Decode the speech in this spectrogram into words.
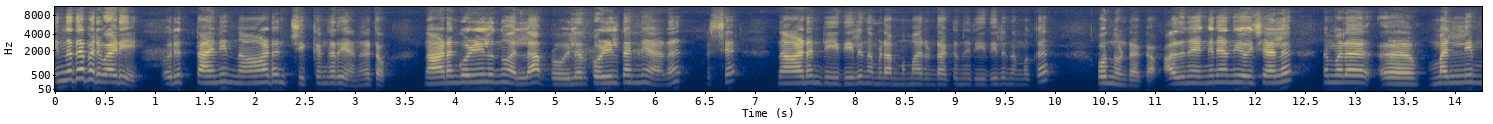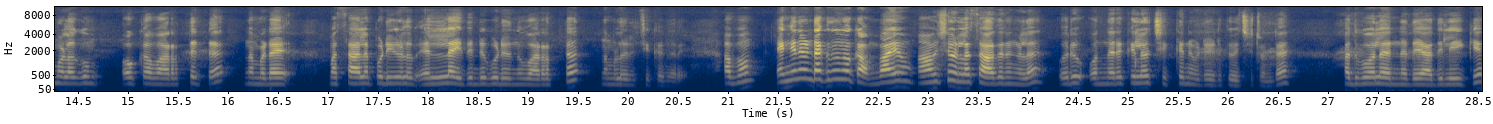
ഇന്നത്തെ പരിപാടി ഒരു തനി നാടൻ ചിക്കൻ കറിയാണ് കേട്ടോ. നാടൻ കോഴിയിലൊന്നും അല്ല ബ്രോയിലർ കോഴിയിൽ തന്നെയാണ്. പക്ഷെ നാടൻ രീതിയിൽ നമ്മുടെ അമ്മമാരുണ്ടാക്കുന്ന രീതിയിൽ നമുക്ക് ഒന്നുണ്ടാക്കാം അതിന് എങ്ങനെയാന്ന് ചോദിച്ചാൽ നമ്മൾ മല്ലിയും മുളകും ഒക്കെ വറുത്തിട്ട് നമ്മുടെ മസാലപ്പൊടികളും എല്ലാം ഇതിന്റെ കൂടെ ഒന്ന് വറുത്ത് നമ്മളൊരു ചിക്കൻ കറി. അപ്പം എങ്ങനെ ഉണ്ടാക്കുന്നത് നോക്കാം. വായോ. ആവശ്യമുള്ള സാധനങ്ങൾ ഒരു ഒന്നര കിലോ ചിക്കൻ ഇവിടെ എടുത്തു വെച്ചിട്ടുണ്ട്. അതുപോലെ തന്നെ അതിലേക്ക്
